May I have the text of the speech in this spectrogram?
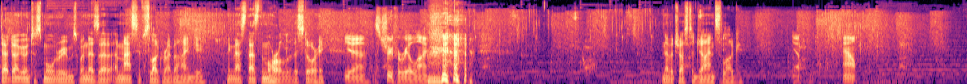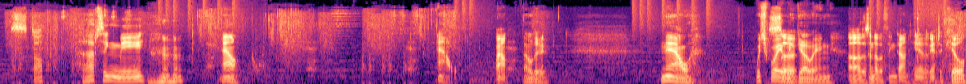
Don't, don't go into small rooms when there's a, a massive slug right behind you. I think that's that's the moral of the story. Yeah. It's true for real life. Never trust a giant slug. Yep. Ow. Stop hurting me. Ow. That'll do. Now, which way are we going? Oh, there's another thing down here that we have to kill.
